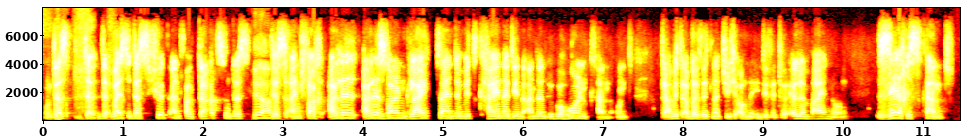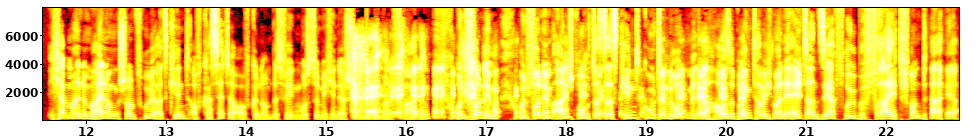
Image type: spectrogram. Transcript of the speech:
Und das, da, da, weißt du, das führt einfach dazu, dass, ja. dass einfach alle, alle sollen gleich sein, damit keiner den anderen überholen kann. Und damit aber wird natürlich auch eine individuelle Meinung sehr riskant. Ich habe meine Meinung schon früh als Kind auf Kassette aufgenommen, deswegen musste mich in der Schule jemand fragen. Und von dem, und von dem Anspruch, dass das Kind gute Noten mit nach Hause bringt, habe ich meine Eltern sehr früh befreit. Von daher.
